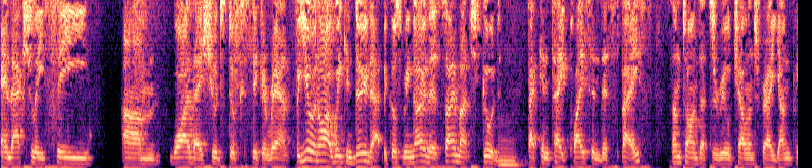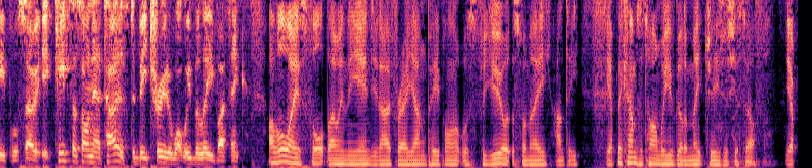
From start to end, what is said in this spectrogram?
and actually see um, why they should st- stick around. For you and I, we can do that because we know there's so much good that can take place in this space. Sometimes that's a real challenge for our young people. So it keeps us on our toes to be true to what we believe. I think. I've always thought, though, in the end, you know, for our young people, and it was for you, it was for me, Hunty. Yep. There comes a time where you've got to meet Jesus yourself. Yep.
